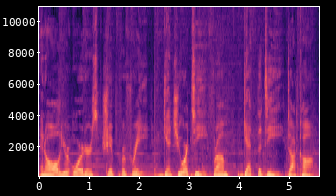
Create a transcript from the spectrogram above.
and all your orders ship for free. Get your tea from getthetea.com.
